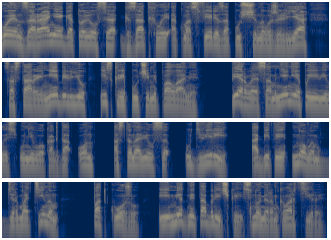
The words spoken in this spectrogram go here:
Коэн заранее готовился к затхлой атмосфере запущенного жилья со старой мебелью и скрипучими полами. Первое сомнение появилось у него, когда он остановился у двери, обитый новым дерматином под кожу и медной табличкой с номером квартиры.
